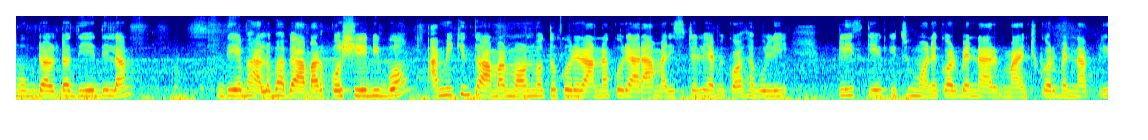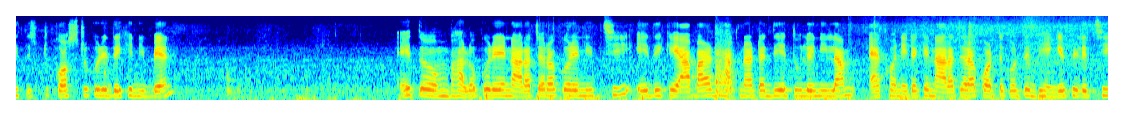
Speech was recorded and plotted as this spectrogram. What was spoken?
মুগ ডালটা দিয়ে দিলাম। দিয়ে ভালোভাবে আবার কষিয়ে নিব। আমি কিন্তু আমার মন মতো করে রান্না করি আর আমার স্টাইলে আমি কথা বলি। প্লিজ কেউ কিছু মনে করবেন না আর মাইন্ড করবেন না। প্লিজ একটু কষ্ট করে দেখে নেবেন। এই তো ভালো করে নাড়াচাড়া করে নিচ্ছি। এদিকে আবার ঢাকনাটা দিয়ে তুলে নিলাম। এখন এটাকে নাড়াচাড়া করতে করতে ভেঙে ফেলেছি।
